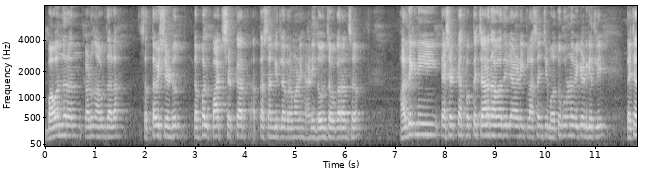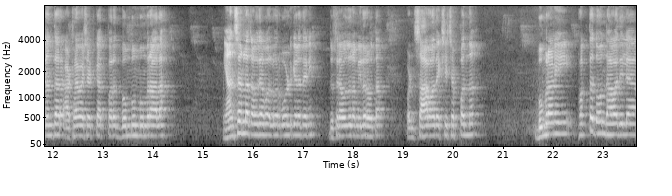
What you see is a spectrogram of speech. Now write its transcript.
बावन्न रन काढून आऊट झाला. सत्तावीस चेंडूत तब्बल पाच षटकार आत्ता सांगितल्याप्रमाणे आणि दोन चौकारांसह. हार्दिकनी त्या षटकात फक्त चार धावा दिल्या आणि क्लासांची महत्त्वपूर्ण विकेट घेतली. त्याच्यानंतर अठराव्या षटकात परत बुम बुम बुमरा आला. यान्सनला चौदा बॉलवर बोल्ड केलं त्यांनी. दुसऱ्या बाजूला मिलर होता. पण सहा बाद एकशे छप्पन्न. बुमराने फक्त दोन धावा दिल्या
